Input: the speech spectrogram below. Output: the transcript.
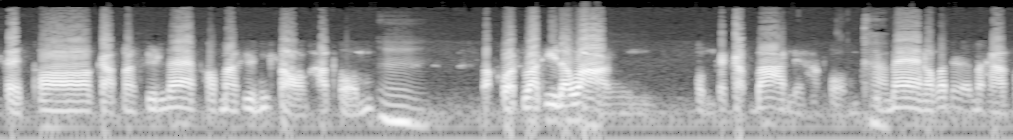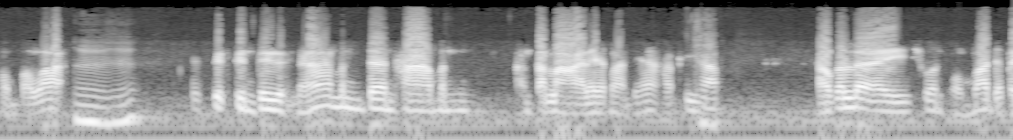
เสร็จพอกลับมาคืนแรก พอมาคืนที่สองครับผมอืมปรากฏว่าที่ระหว่าง ผมจะกลับบ้านเนี่ยครับ ผมครับณแม่เขาก็เดินมาหาผมบอกว่าอืมฮึดึกๆดื่นๆนะมันเดินทางมัน อันตรายอะไรประมาณเนี้ยครับพี่ครับเขาก็เลยชวนผมว่าเดี๋ยวไป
